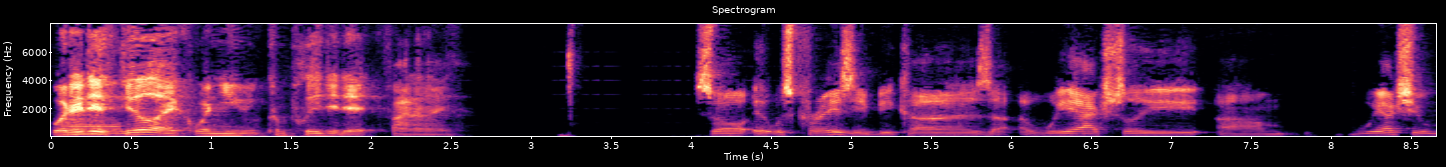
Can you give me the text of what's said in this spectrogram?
What did it um, feel like when you completed it finally? So it was crazy because we actually um, we actually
